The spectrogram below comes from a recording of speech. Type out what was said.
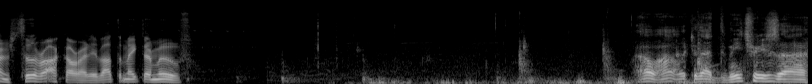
Orange to the rock already, about to make their move. Oh wow, look at that. Dimitri's uh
